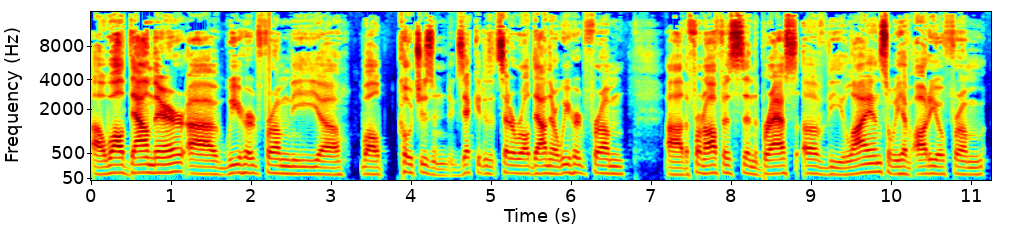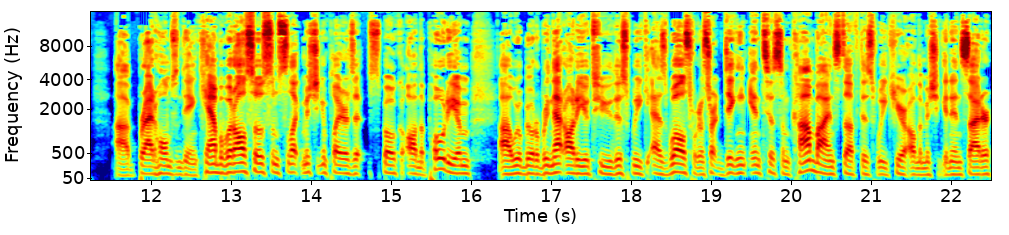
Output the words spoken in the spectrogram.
Uh, while down there, uh, we heard from the uh, coaches and executives, et cetera, were all down there. We heard from uh, the front office and the brass of the Lions. So we have audio from uh, Brad Holmes and Dan Campbell, but also some select Michigan players that spoke on the podium. Uh, we'll be able to bring that audio to you this week as well. So we're going to start digging into some combine stuff this week here on the Michigan Insider.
